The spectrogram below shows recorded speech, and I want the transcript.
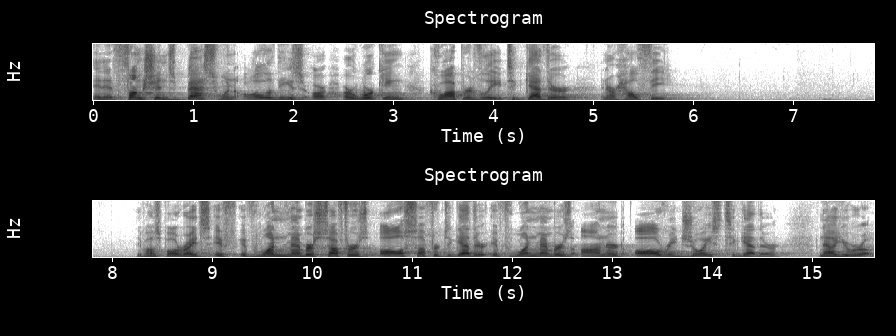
And it functions best when all of these are, are working cooperatively together and are healthy. The Apostle Paul writes if, if one member suffers, all suffer together. If one member is honored, all rejoice together. Now you are,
